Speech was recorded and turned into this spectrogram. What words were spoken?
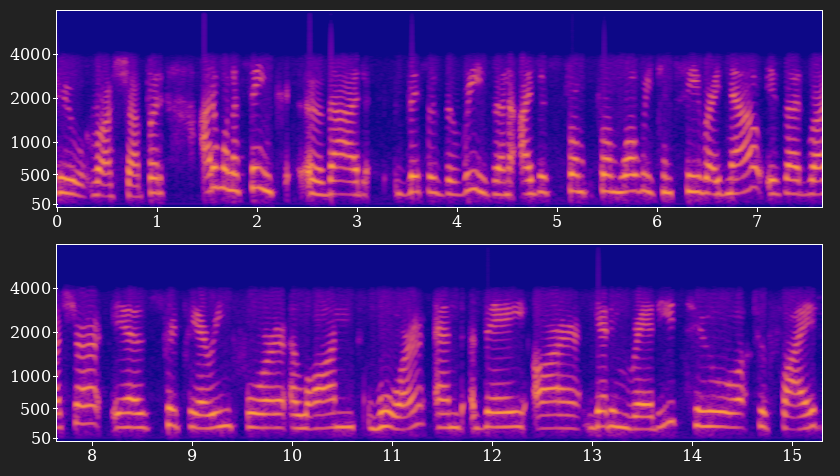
to Russia. But I don't want to think uh, that this is the reason. I just, from from what we can see right now, is that Russia is preparing for a long war, and they are getting ready to to fight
